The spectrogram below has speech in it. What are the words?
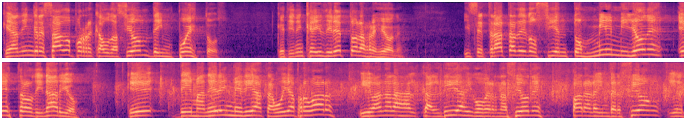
que han ingresado por recaudación de impuestos, que tienen que ir directo a las regiones. Y se trata de 200 mil millones extraordinarios que de manera inmediata voy a aprobar y van a las alcaldías y gobernaciones para la inversión y el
